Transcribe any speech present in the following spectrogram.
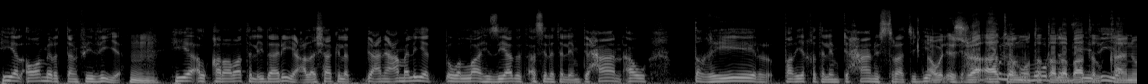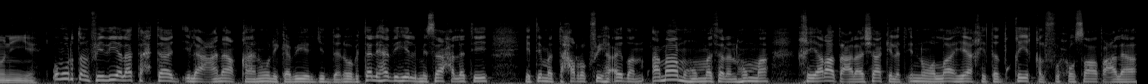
هي الأوامر التنفيذية. هي القرارات الإدارية على شاكلة يعني عملية والله زيادة أسئلة الامتحان أو تغيير طريقة الامتحان واستراتيجية أو الامتحان. الإجراءات والمتطلبات. القانونية أمور تنفيذية لا تحتاج إلى عناء قانوني كبير جدا وبالتالي هذه هي المساحة التي يتم التحرك فيها أيضا أمامهم مثلا هم خيارات على شاكلة أنه والله يا أخي تدقيق الفحوصات على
